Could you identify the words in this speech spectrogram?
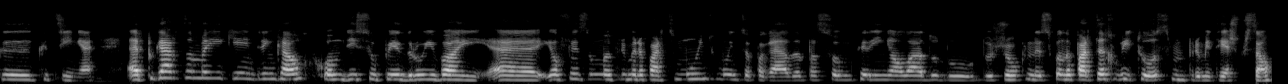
que, que tinha. A pegar também aqui em Trincão, que como disse o Pedro e bem, uh, ele fez uma primeira parte muito, muito apagada, passou um bocadinho ao lado do, do jogo, na segunda parte arrebitou-se, me permitem a expressão,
